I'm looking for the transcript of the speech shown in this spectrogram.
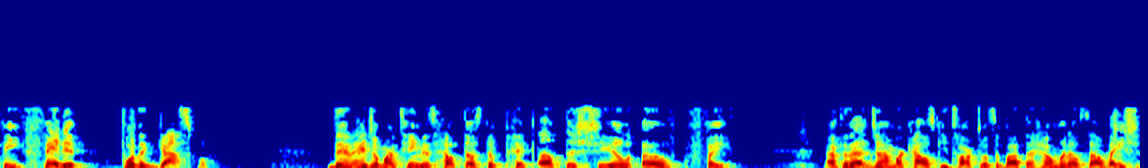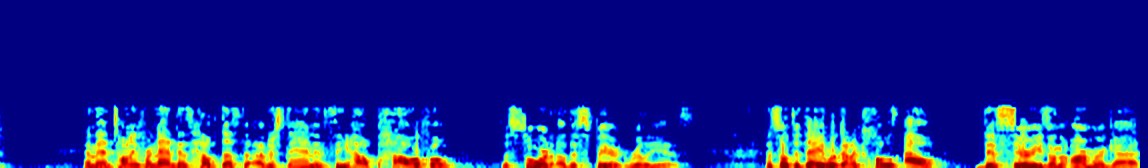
feet fitted for the gospel. Then Angel Martinez helped us to pick up the shield of faith. After that, John Markowski talked to us about the helmet of salvation. And then Tony Fernandez helped us to understand and see how powerful the sword of the Spirit really is. And so today we're going to close out this series on the armor of God.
